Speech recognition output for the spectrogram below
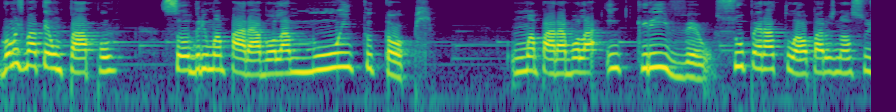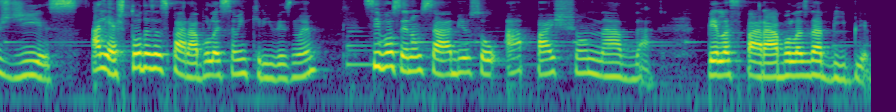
Vamos bater um papo sobre uma parábola muito top. Uma parábola incrível, super atual para os nossos dias. Aliás, todas as parábolas são incríveis, não é? Se você não sabe, eu sou apaixonada pelas parábolas da Bíblia.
